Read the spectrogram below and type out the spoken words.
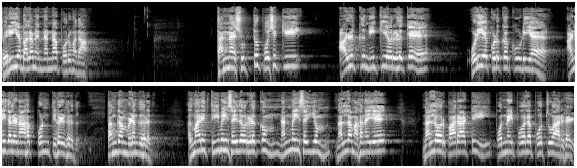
பெரிய பலம் என்னன்னா பொறுமை தான் தன்னை சுட்டு பொசுக்கி அழுக்கு நீக்கியவர்களுக்கே ஒளிய கொடுக்கக்கூடிய அணிகலனாக பொன் திகழ்கிறது தங்கம் விளங்குகிறது. அது மாதிரி தீமை செய்தவர்களுக்கும் நன்மை செய்யும் நல்ல மகனையே நல்லோர் பாராட்டி பொன்னை போல போற்றுவார்கள்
